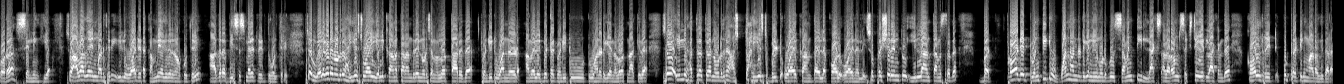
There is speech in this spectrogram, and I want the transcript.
for a selling here so ಆವಾಗ ಏನ್ ಮಾಡ್ತೀರಿ? ಇಲ್ಲಿ ವಾಯ್ ಡೇಟಾ ಕಮ್ಮಿ ಆಗಿದ್ರೆ ನೋಡ್ಕೋತೀರಿ ಅದರ ಬೇಸಿಸ್ ಮೇಲೆ ಟ್ರೇಡ್ ತಗೊಳ್ತೀರಿ. ಸೊ ಮೇಲ್ಗಡೆ ನೋಡಿದ್ರೆ ಹೈಯೆಸ್ಟ್ ವಾಯ್ ಎಲ್ಲಿ ಕಾಣುತ್ತಾನೆ ಅಂದ್ರೆ, ನೋಡಿ ಸರ್, ನಲವತ್ತಾರು ಇದೆ ಟ್ವೆಂಟಿ ಟು ಒನ್ ಹಂಡ್ರೆಡ್ ಆಮೇಲೆ ಬಿಟ್ಟರೆ ಟ್ವೆಂಟಿ ಟು ಟೂ ಹಂಡ್ರೆಡ್ಗೆ ನಲವತ್ನಾಲ್ಕು ಇದೆ. ಸೊ ಇಲ್ಲಿ ಹತ್ರ ಹತ್ರ ನೋಡಿದ್ರೆ ಅಷ್ಟು ಹೈಯೆಸ್ಟ್ ಬಿಲ್ಟ್ ವಾಯ್ ಕಾಣ್ತಾ ಇಲ್ಲ ಕಾಲ್ ವಾಯ್ನಲ್ಲಿ ಸೊ ಪ್ರೆಷರ್ ಅಂತೂ ಇಲ್ಲ ಅಂತ ಅನಿಸ್ತದೆ. But provided twenty two one ಹಂಡ್ರೆಡ್ಗೆ ನೀವು ನೋಡಬಹುದು ಸೆವೆಂಟಿ ಲ್ಯಾಕ್ಸ್ ಅದು ಅರೌಂಡ್ ಸಿಕ್ಸ್ಟಿ ಏಟ್ ಲ್ಯಾಕ್ ಅಂದ್ರೆ ಕಾಲ್ ರೇಟ್ ಪುಟ್ ರೇಟಿಂಗ್ ಮಾಡೋಗಿದ್ದಾರೆ.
